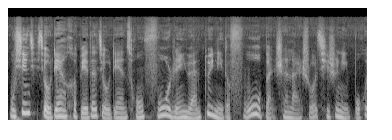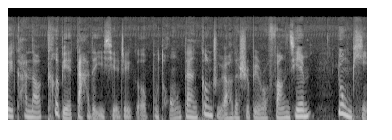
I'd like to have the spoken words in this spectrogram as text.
五星级酒店和别的酒店，从服务人员对你的服务本身来说，其实你不会看到特别大的一些这个不同。但更主要的是，比如房间用品，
